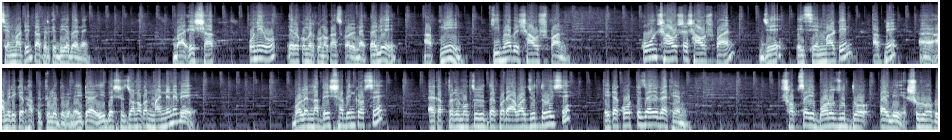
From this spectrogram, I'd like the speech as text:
সেন্ট মার্টিন তাদেরকে দিয়ে দেয় নাই। বা এর সাথ উনিও এরকমের কোনো কাজ করে নাই। তাইলে আপনি কীভাবে সাহস পান? কোন সাহসে সাহস পান যে এই সেন্ট মার্টিন আপনি আমেরিকার হাতে তুলে দেবেন? এইটা এই দেশের জনগণ মান্য নেবে? বলেন না দেশ স্বাধীন করছে, একাত্তরের মুক্তিযুদ্ধের পরে আবার যুদ্ধ হয়েছে এটা করতে যাই দেখেন সবচেয়ে বড় যুদ্ধ তাইলে শুরু হবে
